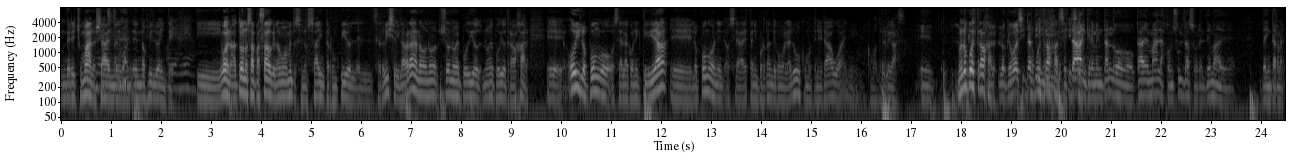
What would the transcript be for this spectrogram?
un derecho humano ya en, en- en 2020. Hoy en día. Y bueno, a todos nos ha pasado que en algún momento se nos ha interrumpido el, el servicio y la verdad no, no, yo no he podido, no he podido trabajar. Eh, hoy lo pongo, o sea, la conectividad, eh, lo pongo en el, o sea, es tan importante como la luz, como tener agua, como tener gas. Eh, No, no puedes trabajar. Lo, que vos decís, No Tati, puedes trabajar, se sí, está sí. incrementando cada vez más las consultas sobre el tema de, de Internet.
